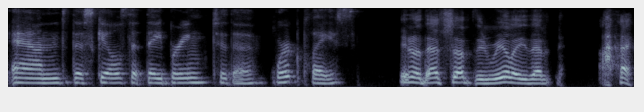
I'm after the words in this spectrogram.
and the skills that they bring to the workplace. You know, that's something really that I,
